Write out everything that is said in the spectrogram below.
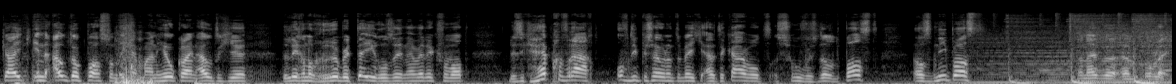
kijk, in de auto past, want ik heb maar een heel klein autootje. Er liggen nog rubber tegels in en weet ik veel wat. Dus ik heb gevraagd of die persoon het een beetje uit elkaar wilt schroeven zodat het past. Als het niet past, dan hebben we een probleem.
